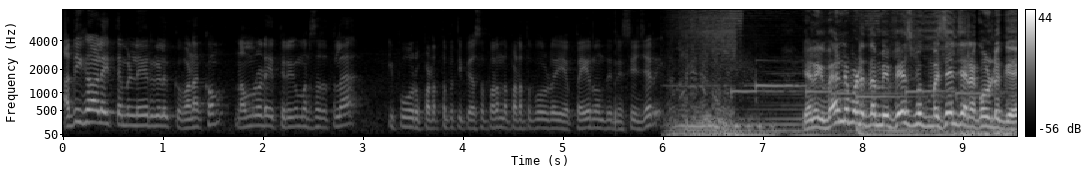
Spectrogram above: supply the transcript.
அதிகாலை தமிழ் நேர்களுக்கு வணக்கம். நம்மளுடைய திரைவிமர்சனத்தில் இப்போ ஒரு படத்தை பற்றி பேச போகிறோம் அந்த படத்தோடைய பெயர் வந்து மெசேஜர் எனக்கு வேண்டப்பட்ட தம்பி ஃபேஸ்புக் மெசேஞ்சர் அக்கௌண்ட்டுக்கு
